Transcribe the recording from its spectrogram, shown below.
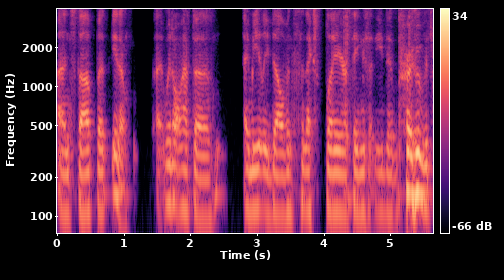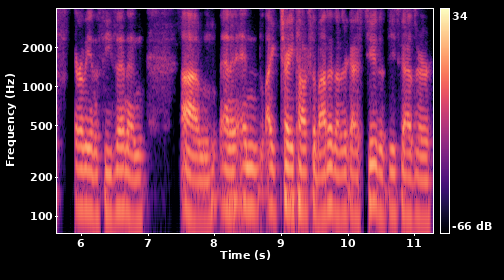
and stuff, but you know uh, we don't have to immediately delve into the next layer of things that need to improve. It's early in the season, and um, and and like Trae talks about it, other guys too, that these guys are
